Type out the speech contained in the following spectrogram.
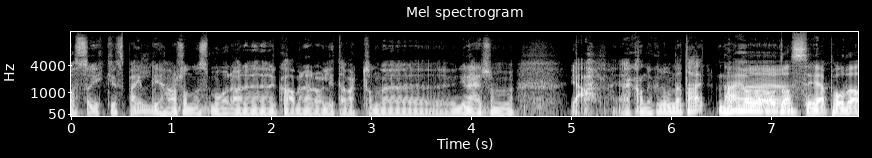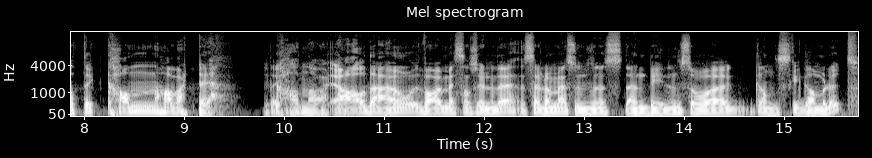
altså ikke speil, de har sånne små, rare kameraer og litt av hvert sånne greier som Ja, jeg kan jo ikke noe om dette her. Nei, og, og da ser jeg på det at det kan ha vært det. det kan ha vært det. Ja, og det jo, var jo mest sannsynlig det. Selv om jeg synes den bilen så ganske gammel ut,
